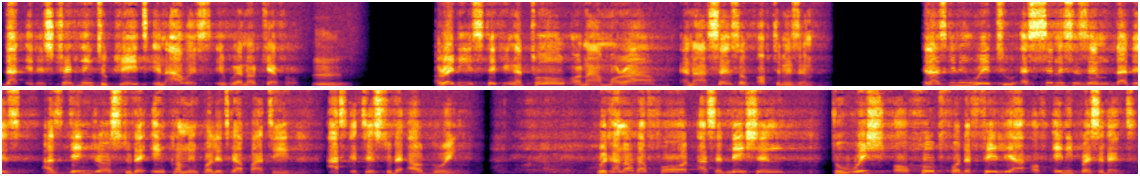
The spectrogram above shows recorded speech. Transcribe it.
that it is threatening to create in ours if we are not careful. Hmm. Already it's taking a toll on our morale and our sense of optimism. It has given way to a cynicism that is as dangerous to the incoming political party as it is to the outgoing. We cannot afford as a nation to wish or hope for the failure of any president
